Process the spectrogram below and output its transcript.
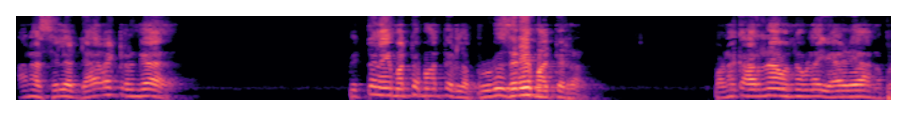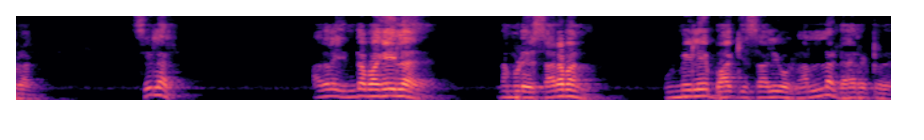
ஆனால் சில டைரக்டருங்க பித்தளை மட்டும் மாத்திரல ப்ரொடியூசரே மாத்திடுறாங்க. பணக்காரனா வந்தவங்கள ஏழையா அனுப்புறாங்க. சிலர். அதில் இந்த வகையில் நம்முடைய சரவன் உண்மையிலே பாக்கியசாலி ஒரு நல்ல டைரக்டர்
